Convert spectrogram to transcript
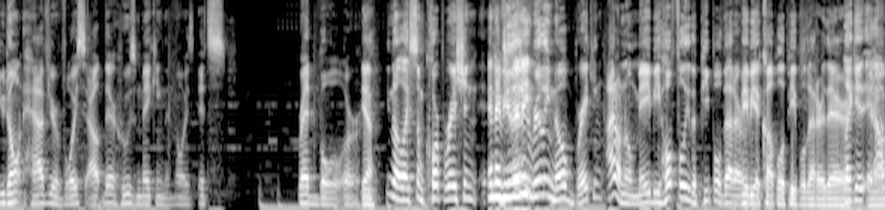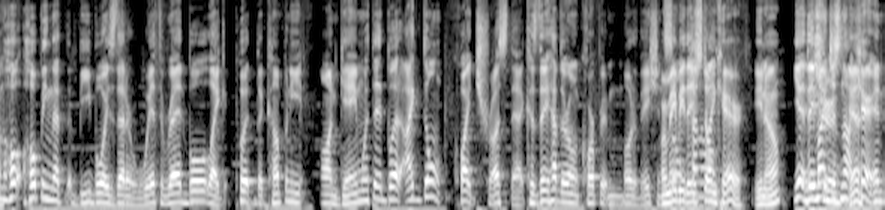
you don't have your voice out there? Who's making the noise? It's Red Bull or Yeah. you know, like some corporation. And if do you they really- really know breaking? I don't know. Maybe, hopefully, the people that are maybe a couple of people that are there like it, you? I'm ho- hoping that the b boys that are with Red Bull like put the company on game with it, but I don't quite trust that because they have their own corporate motivation. or maybe I'm they just kinda don't like- care you know Yeah, they might True. just not Yeah. care. And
